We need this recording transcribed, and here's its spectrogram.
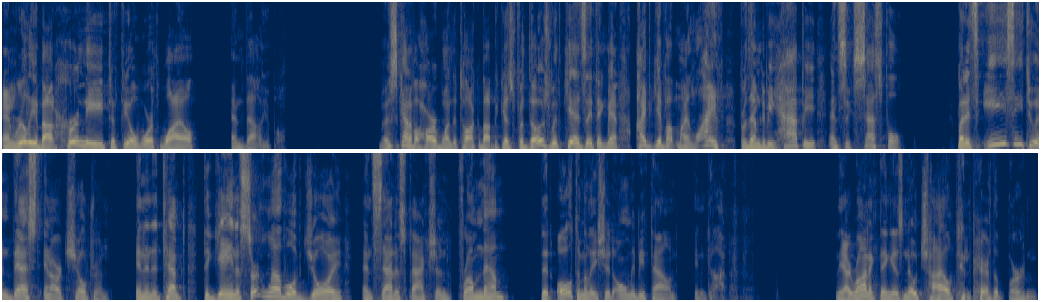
and really about her need to feel worthwhile and valuable. This is kind of a hard one to talk about because for those with kids, they think, man, I'd give up my life for them to be happy and successful. But it's easy to invest in our children in an attempt to gain a certain level of joy and satisfaction from them that ultimately should only be found in God. And the ironic thing is, no child can bear the burden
